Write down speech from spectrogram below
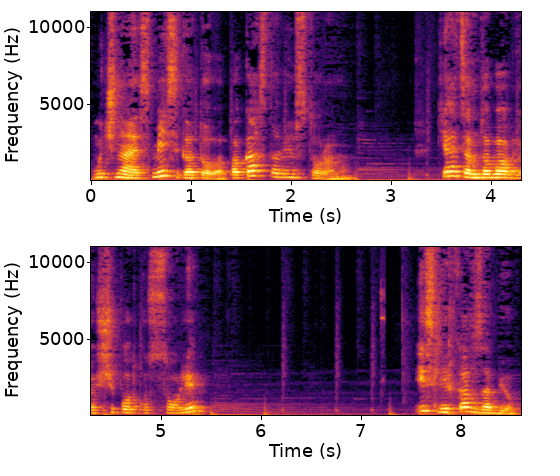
Мучная смесь готова, пока ставим в сторону. К яйцам добавлю щепотку соли и слегка взобью.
